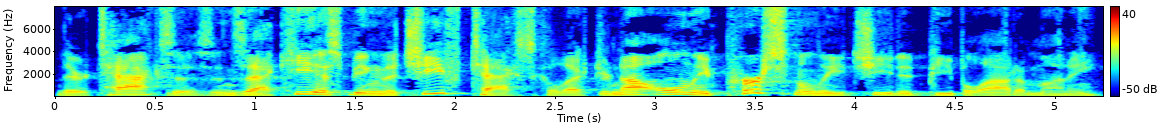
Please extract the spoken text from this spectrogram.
their taxes. And Zacchaeus, being the chief tax collector, not only personally cheated people out of money,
